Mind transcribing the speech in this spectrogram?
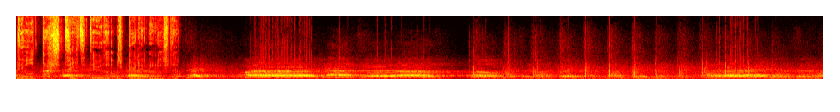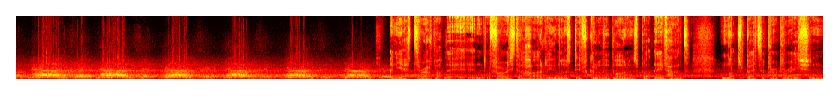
The audacity to do that was brilliant. I loved it. And yeah, to wrap up, the, Forest are hardly the most difficult of opponents, but they've had much better preparation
